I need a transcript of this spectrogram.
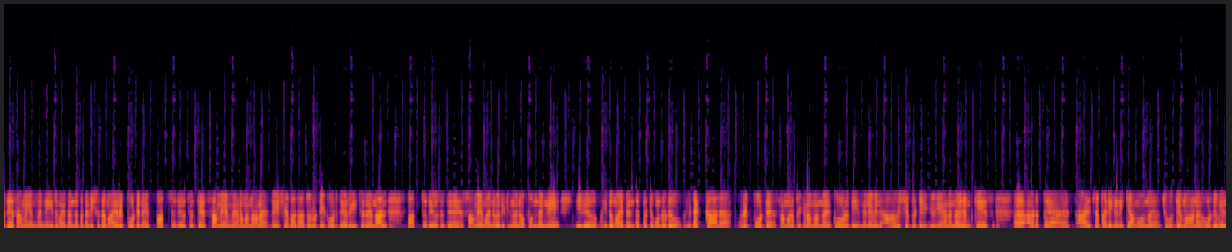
അതേസമയം തന്നെ ഇതുമായി ബന്ധപ്പെട്ട വിശദമായ റിപ്പോർട്ടിന് പത്ത് ദിവസത്തെ സമയം വേണമെന്നാണ് ദേശീയപാത അതോറിറ്റി കോടതിയെ അറിയിച്ചത്. എന്നാൽ പത്ത് ദിവസത്തെ സമയം അനുവദിക്കുന്നതിനൊപ്പം തന്നെ ഇത് ഇതുമായി ബന്ധപ്പെട്ടുകൊണ്ടൊരു ഇടക്കാല റിപ്പോർട്ട് സമർപ്പിക്കണമെന്ന് കോടതി നിലവിൽ ആവശ്യപ്പെട്ടിരിക്കുകയാണ്. എന്തായാലും കേസ് അടുത്ത ആഴ്ച പരിഗണിക്കാമോ എന്ന ചോദ്യമാണ് ഒടുവിൽ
